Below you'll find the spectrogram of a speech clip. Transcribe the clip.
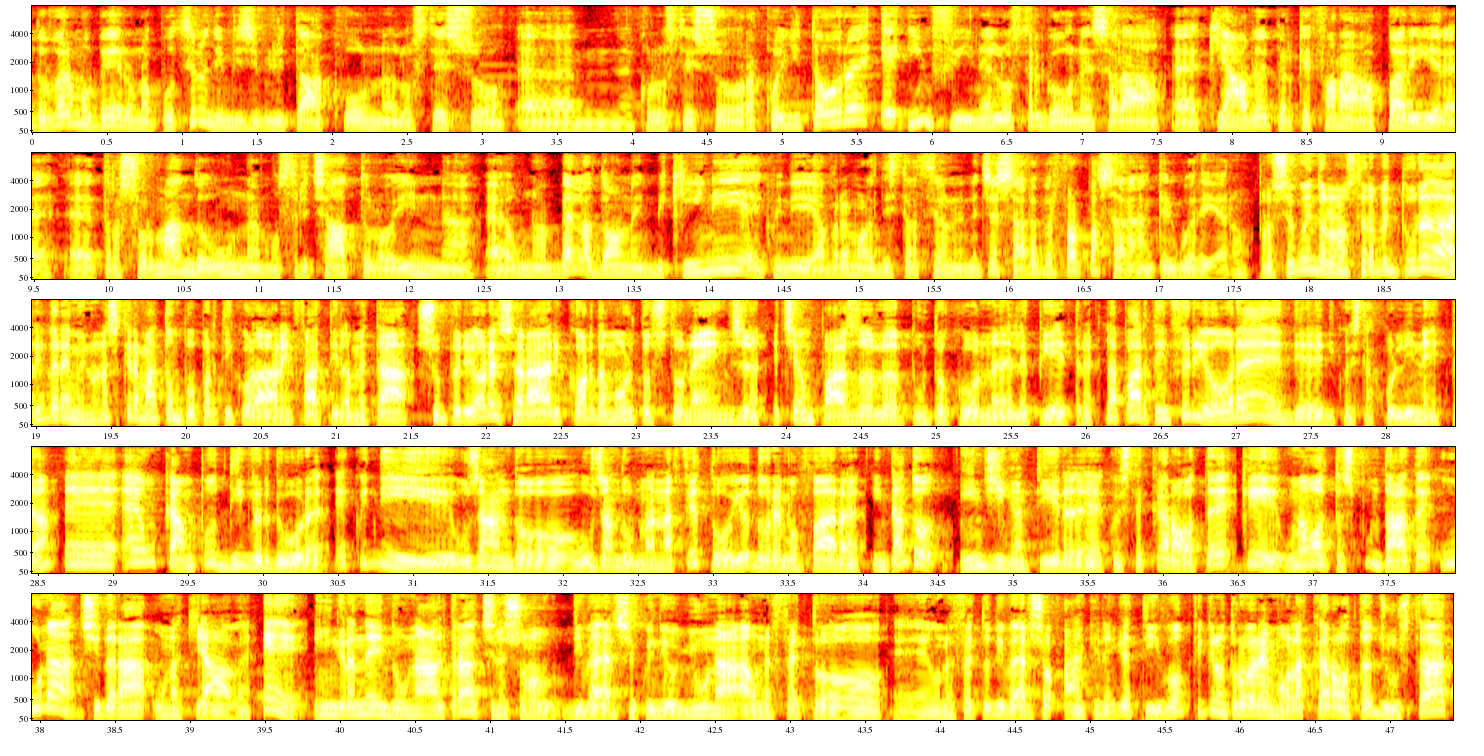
dovremo bere una pozione di invisibilità con lo stesso, ehm, con lo stesso raccoglitore e infine lo stregone sarà eh, chiave perché farà apparire eh, trasformando un mostriciattolo in eh, una bella donna in bikini e quindi avremo la distrazione necessaria per far passare anche il guerriero. Proseguendo la nostra avventura arriveremo in una schermata un po' particolare, infatti la metà superiore sarà ricorda molto Stonehenge Stonehenge e c'è un puzzle appunto con le pietre. La parte inferiore di, di questa collinetta è, è, un campo di verdure e quindi usando, usando un annaffiatoio dovremo fare intanto ingigantire queste carote che una volta spuntate una ci darà una chiave e ingrandendo un'altra ce ne sono diverse quindi ognuna ha un effetto, eh, un effetto diverso anche negativo finché non troveremo la carota giusta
